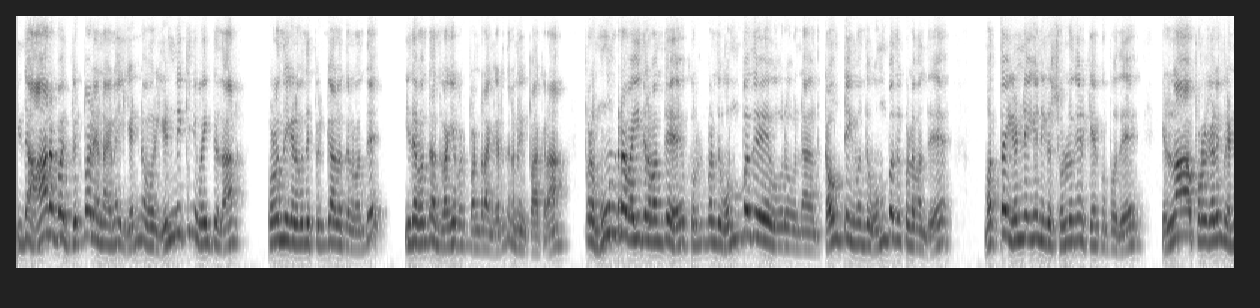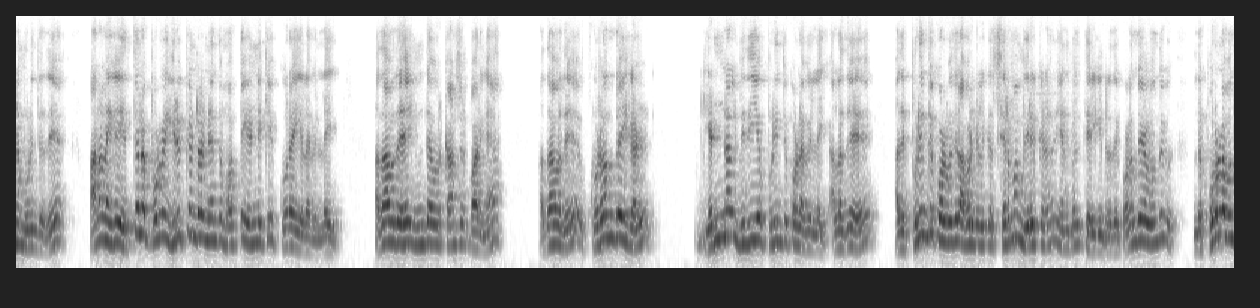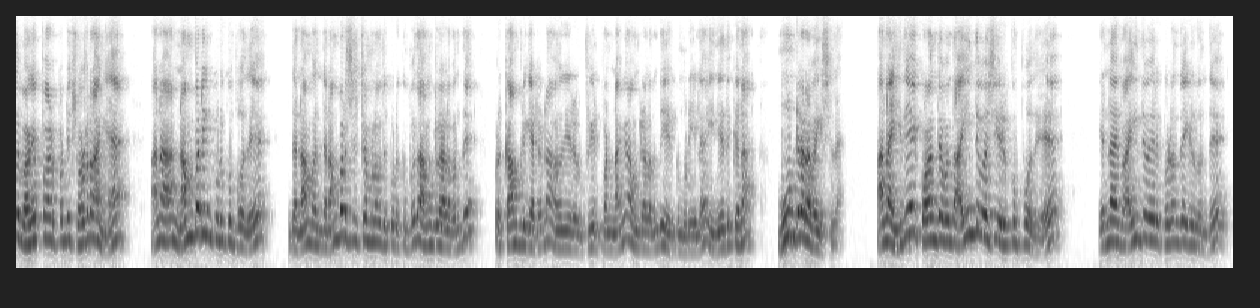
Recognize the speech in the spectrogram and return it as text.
இது ஆரம்ப பிற்பாடு என்ன எண்ணெய் ஒரு எண்ணிக்கை வைத்து தான் குழந்தைகள் வந்து பிற்காலத்தில் வந்து இதை வந்து அந்த வகைப்பாடு பண்றாங்கிறது நம்ம பார்க்கலாம் அப்புறம் மூன்றரை வயதுல வந்து குறிப்பிட்ட வந்து ஒன்பது ஒரு கவுண்டிங் வந்து ஒன்பதுக்குள்ள வந்து மொத்த எண்ணையும் நீங்க சொல்லுங்கன்னு கேட்கும் போது எல்லா பொருள்களையும் எண்ண முடிந்தது. ஆனால் இங்கே எத்தனை பொருள் இருக்கின்றன என்று மொத்த எண்ணிக்கை கூற இயலவில்லை. அதாவது இந்த ஒரு கான்செப்ட் பாருங்க. அதாவது குழந்தைகள் எண்ணல் விதியை புரிந்து கொள்ளவில்லை. அல்லது அதை புரிந்து கொள்வதில் அவர்களுக்கு சிரமம் இருக்கிறது என்பது தெரிகின்றது. குழந்தைகள் வந்து இந்த பொருளை வந்து வகைப்பாடு பண்ணி சொல்றாங்க. ஆனா நம்பரிங் கொடுக்கும்போது இந்த நம்ம இந்த நம்பர் சிஸ்டம்ல வந்து கொடுக்கும்போது அவங்களால வந்து ஒரு காம்ப்ளிகேட்டடா அவங்க ஃபீல் பண்ணாங்க. அவங்களால வந்து இருக்க முடியல. இது எதுக்குன்னா மூன்றரை வயசுல. ஆனா இதே குழந்தை வந்து ஐந்து வயசு இருக்கும் போது என்ன ஐந்து வயது குழந்தைகள் வந்து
